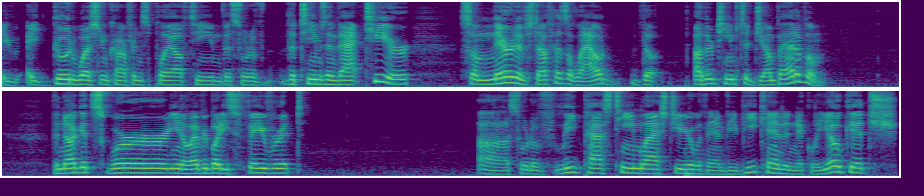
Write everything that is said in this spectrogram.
a, a good Western Conference playoff team, the sort of the teams in that tier, some narrative stuff has allowed the other teams to jump ahead of them. The Nuggets were, you know, everybody's favorite uh, sort of league pass team last year with an MVP candidate, Nikola Jokic.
